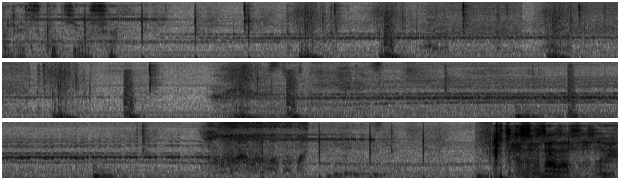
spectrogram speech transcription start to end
Блять, скатился. Все,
